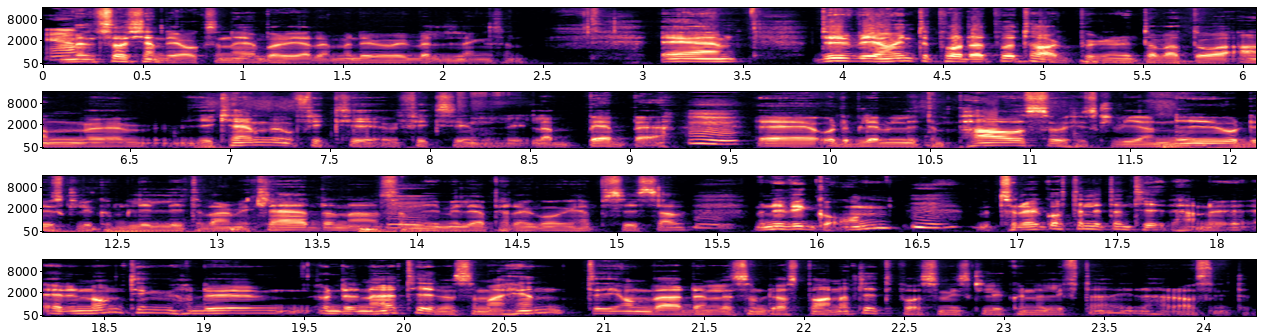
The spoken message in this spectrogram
det. Ja. men så kände jag också när jag började, men det var ju väldigt länge sedan. Eh, du, vi har inte poddat på ett tag på grund av att då Ann eh, gick hem och fick, fick sin lilla bebbe. Mm. Eh, och det blev en liten paus och hur skulle vi göra nu? Och du skulle kunna bli lite varm i kläderna som Mm. ny miljöpedagog här precis av. Men nu är vi igång. Så det har gått en liten tid här nu. Är det någonting, har du under den här tiden som har hänt i omvärlden eller som du har spanat lite på som vi skulle kunna lyfta i det här avsnittet?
